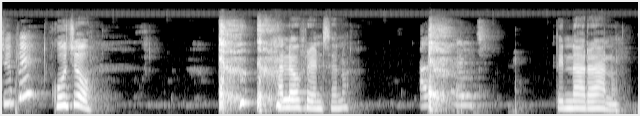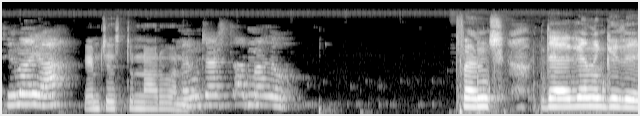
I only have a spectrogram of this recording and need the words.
చూపి. కూర్చో. హలో ఫ్రెండ్స్ అను. తిన్నారా అను? ఏం చేస్తున్నారు అని? ఫ్రెండ్స్ గిరి.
